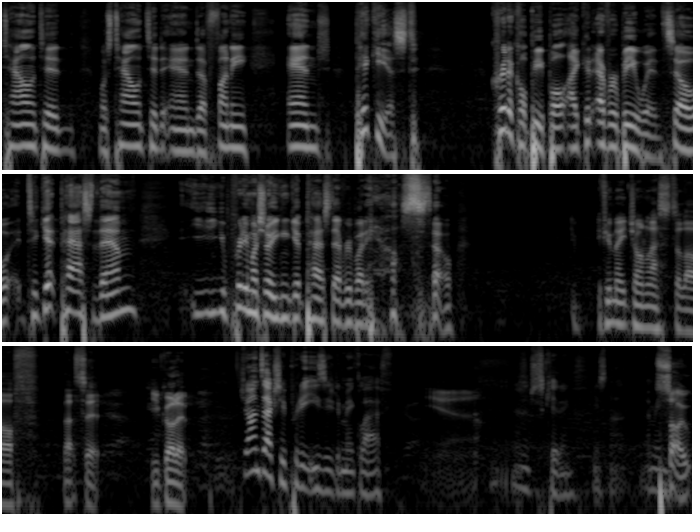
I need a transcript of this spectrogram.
talented, most talented, and uh, funny, and pickiest, critical people I could ever be with. So to get past them, you pretty much know you can get past everybody else. So If you make John Lasseter laugh, that's it. You got it. John's actually pretty easy to make laugh. Yeah. I'm just kidding. He's not. I mean, So,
